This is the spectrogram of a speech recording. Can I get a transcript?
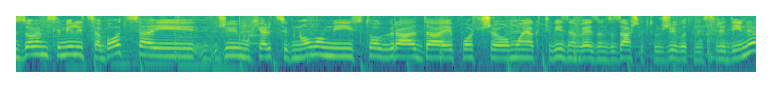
Zovem se Milica Boca i živim u Herceg Novom i iz tog grada je počeo moj aktivizam vezan za zaštitu životne sredine.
